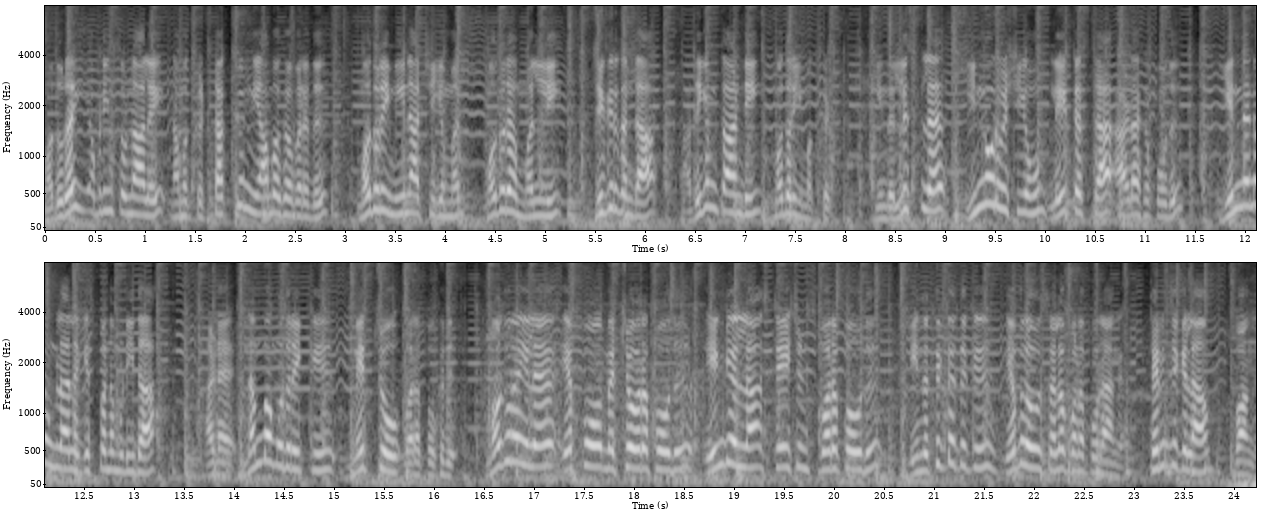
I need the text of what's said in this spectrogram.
மதுரை அப்படின்னு சொன்னாலே நமக்கு டக்குன்னு ஞாபகம் வருது மதுரை மீனாட்சி அம்மன் மதுரை மல்லி ஜிகிர்தண்டா அதையும் தாண்டி மதுரை மக்கள். இந்த லிஸ்ட்ல இன்னொரு விஷயமும் லேட்டஸ்டா ஆட் ஆக போகுது. என்னன்னு உங்களால கெஸ் பண்ண முடியுதா? அட நம்ம மதுரைக்கு மெட்ரோ வரப்போகுது. மதுரையில எப்போ மெட்ரோ வரப்போகுது? எங்கெல்லாம் ஸ்டேஷன்ஸ் வரப்போகுது? இந்த திட்டத்துக்கு எவ்வளவு செலவு பண்ண போறாங்க? தெரிஞ்சுக்கலாம். வாங்க.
